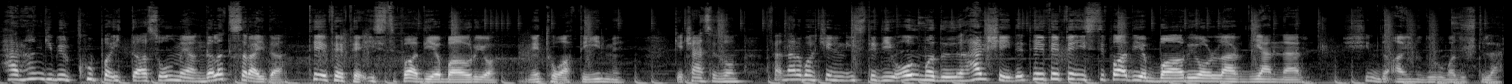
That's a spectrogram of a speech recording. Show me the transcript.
herhangi bir kupa iddiası olmayan Galatasaray'da TFF istifa diye bağırıyor. Ne tuhaf değil mi? Geçen sezon Fenerbahçe'nin istediği olmadığı her şeyde TFF istifa diye bağırıyorlar diyenler şimdi aynı duruma düştüler.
